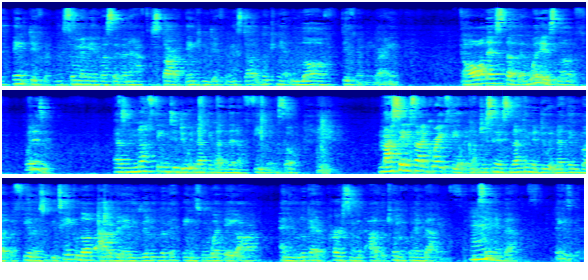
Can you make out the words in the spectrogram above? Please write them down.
to think differently. So many of us are going to have to start thinking differently, start looking at love differently, right? All that stuff. And what is love? What is it? has nothing to do with nothing other than a feeling. So I'm not saying it's not a great feeling. I'm just saying it's nothing to do with nothing but a feeling. So if you take love out of it and you really look at things for what they are, and you look at a person without the chemical imbalance, I'm Mhm. saying imbalance. I think it's good.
